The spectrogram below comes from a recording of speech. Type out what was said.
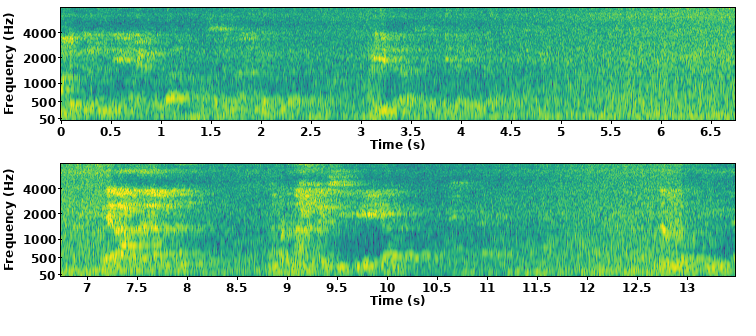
ആഭ്യന്തരമന്ത്രിയുമായിട്ടുള്ള സംവിധാനത്തിലുള്ള അടിയന്തരാവസ്ഥ അടിയന്തരാവസ്ഥ അന്ന് നമ്മുടെ നാട്ടിലെ സി പി ഐക്കാർ നമ്മൾ ഒട്ടുമില്ല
